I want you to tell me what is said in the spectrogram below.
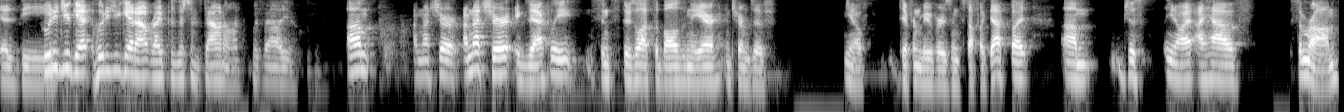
as the. Who did you get? Who did you get outright positions down on with value? Um, I'm not sure. I'm not sure exactly since there's lots of balls in the air in terms of, you know, different movers and stuff like that. But um, just you know, I, I have some Rahm.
